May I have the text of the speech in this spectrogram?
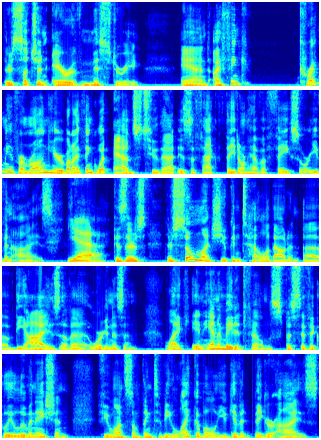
there's such an air of mystery. And i think correct me if i'm wrong here but i think what adds to that is the fact that they don't have a face or even eyes. Yeah. Because there's there's so much you can tell about an, uh, of the eyes of an organism. Like in animated films specifically illumination if you want something to be likable you give it bigger eyes.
